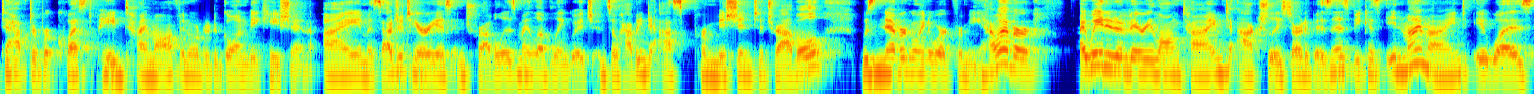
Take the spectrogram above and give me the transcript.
to have to request paid time off in order to go on vacation. I am a Sagittarius and travel is my love language. And so having to ask permission to travel was never going to work for me. However, I waited a very long time to actually start a business because in my mind, it was,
